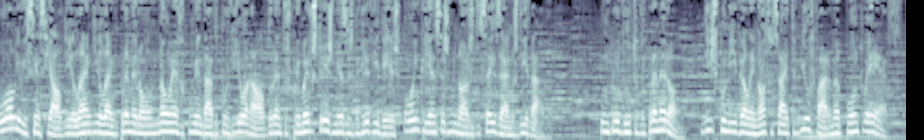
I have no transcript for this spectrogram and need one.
O óleo essencial de Ylang Ylang Pranarum não é recomendado por via oral durante os primeiros três meses de gravidez ou em crianças menores de 6 anos de idade. Um produto de Pranarum. Disponível em nosso site biofarma.es.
